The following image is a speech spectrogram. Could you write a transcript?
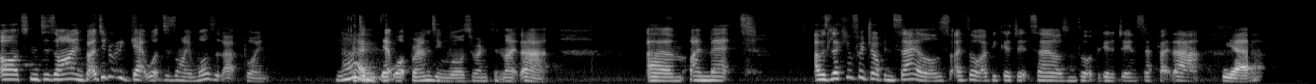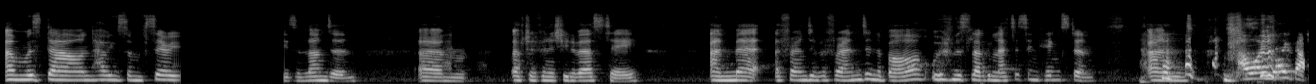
art and design, but I didn't really get what design was at that point. No, I didn't get what branding was or anything like that. Um, I met. I was looking for a job in sales. I thought I'd be good at sales and thought I'd be good at doing stuff like that. Yeah. And was down having some serious in London um, after I finished university and met a friend of a friend in a bar. We were in the Slug and Lettuce in Kingston. And oh, I know that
